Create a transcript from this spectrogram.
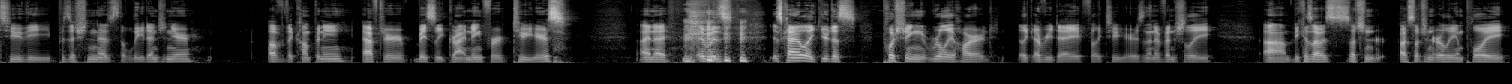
to the position as the lead engineer of the company after basically grinding for two years. And I, it was it's kind of like you're just pushing really hard like every day for like two years, and then eventually, um, because I was such an I was such an early employee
